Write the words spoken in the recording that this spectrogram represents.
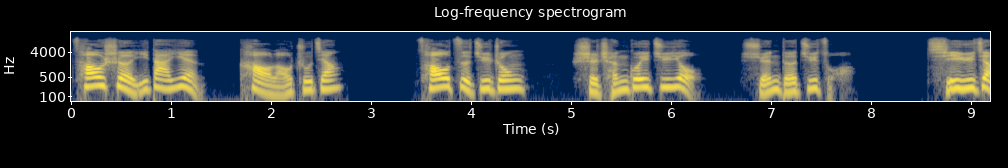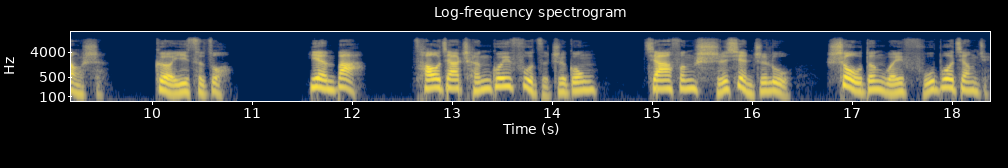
操设一大宴，犒劳诸将。操自居中，使陈规居右，玄德居左，其余将士各依次坐。宴罢，操加陈规父子之功，加封十县之禄，授登为伏波将军。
